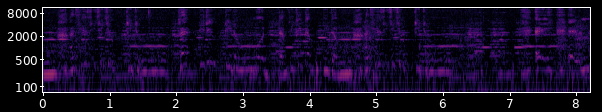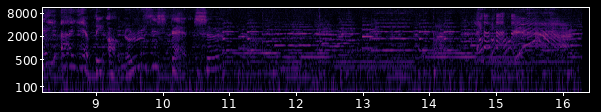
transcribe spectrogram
I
